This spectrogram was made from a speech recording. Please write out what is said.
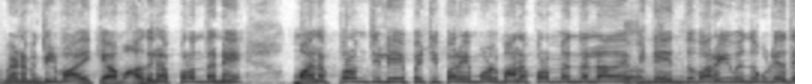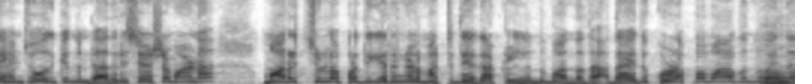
വേണമെങ്കിൽ വായിക്കാം. അതിലപ്പുറം തന്നെ മലപ്പുറം ജില്ലയെ പറ്റി പറയുമ്പോൾ മലപ്പുറം എന്നല്ലാതെ പിന്നെ എന്ത് പറയും എന്ന് കൂടി അദ്ദേഹം ചോദിക്കുന്നുണ്ട്. അതിനുശേഷമാണ് മറിച്ചുള്ള പ്രതികരണങ്ങൾ മറ്റു നേതാക്കളിൽ നിന്നും വന്നത്. അതായത് കുഴപ്പമാകുന്നു എന്ന്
